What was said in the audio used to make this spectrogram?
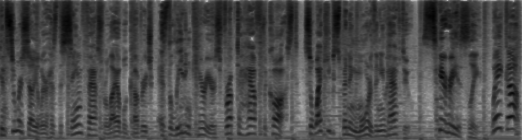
Consumer Cellular has the same fast, reliable coverage as the leading carriers for up to half the cost. So why keep spending more than you have to? Seriously, wake up!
